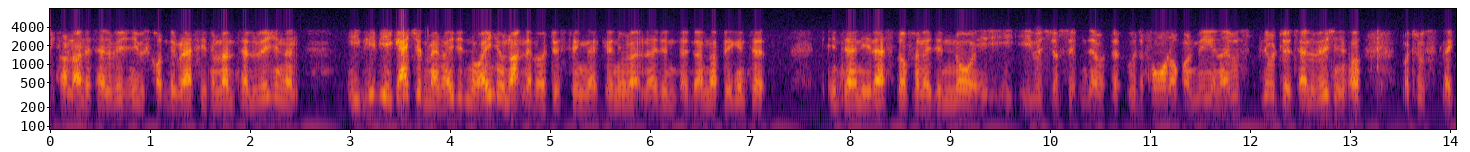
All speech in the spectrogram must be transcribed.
he turned on the television. He was cutting the grass. He turned on the television, and he, he'd be a gadget man. I didn't know. I knew nothing about this thing. Like I knew nothing. I didn't. I'm not big into into any of that stuff, and I didn't know. He he was just sitting there with the, with the phone up on me, and I was glued to the television, you know. But it was like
